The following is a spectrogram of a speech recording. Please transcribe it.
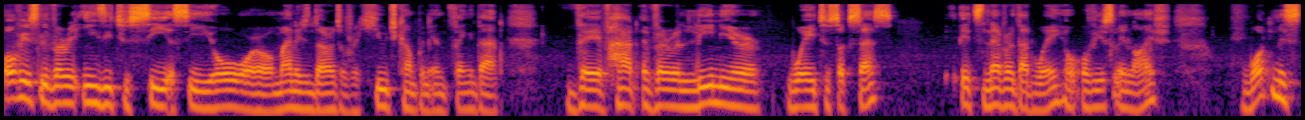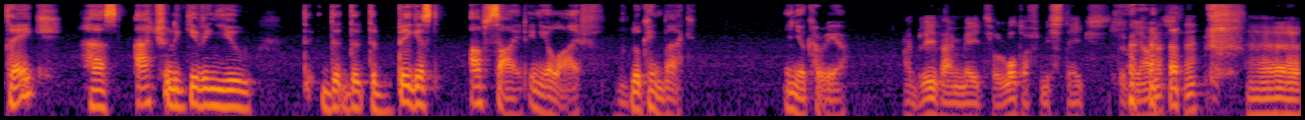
obviously very easy to see a CEO or a managing director of a huge company and think that they've had a very linear way to success. It's never that way, obviously, in life. What mistake has actually given you the, the, the, the biggest upside in your life, looking back in your career? I believe I made a lot of mistakes, to be honest. eh. Uh,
